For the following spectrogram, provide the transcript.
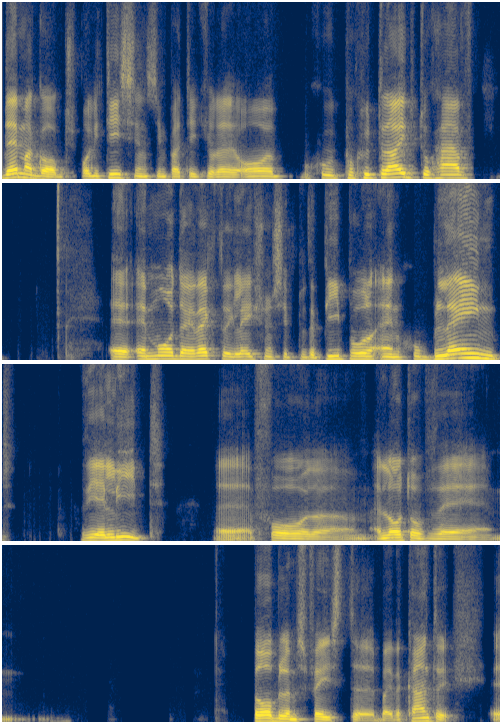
demagogues, politicians in particular, or who, who tried to have a, a more direct relationship to the people and who blamed the elite uh, for um, a lot of the problems faced uh, by the country. Uh,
